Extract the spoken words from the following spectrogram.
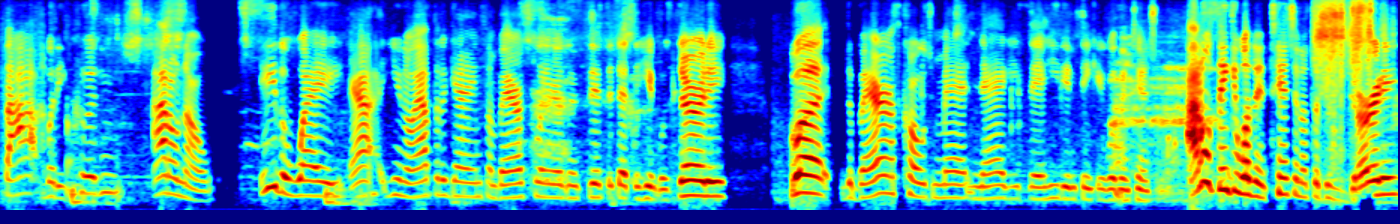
stop, but he couldn't. I don't know. Either way, you know, after the game, some Bears players insisted that the hit was dirty. But the Bears coach Matt Nagy said he didn't think it was intentional. I don't think it was intentional to be dirty,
